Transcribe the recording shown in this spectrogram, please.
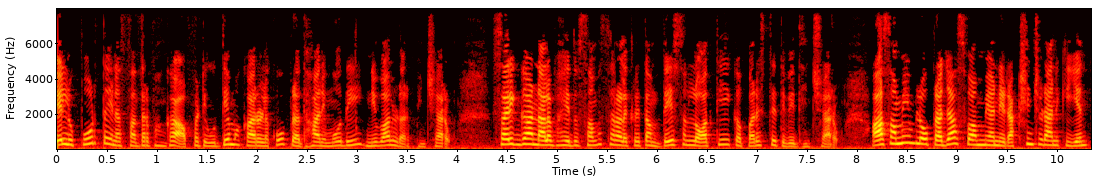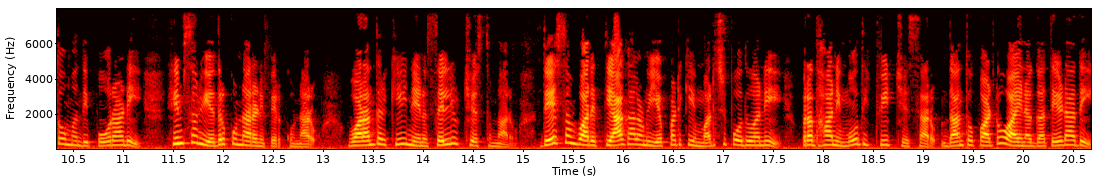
ఏళ్ళు పూర్తయిన సందర్భంగా అప్పటి ఉద్యమకారులకు ప్రధాని మోదీ నివాళులర్పించారు. సరిగ్గా నలభై ఐదు సంవత్సరాల క్రితం దేశంలో అత్యేక పరిస్థితి విధించారు. ఆ సమయంలో ప్రజాస్వామ్యాన్ని రక్షించడానికి ఎంతో మంది పోరాడి హింసను ఎదుర్కొన్నారని పేర్కొన్నారు. వారందరికీ నేను సెల్యూట్ చేస్తున్నాను. దేశం వారి త్యాగాలను ఎప్పటికీ మర్చిపోదు అని ప్రధాని మోదీ ట్వీట్ చేశారు. దాంతోపాటు ఆయన గతేడాది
